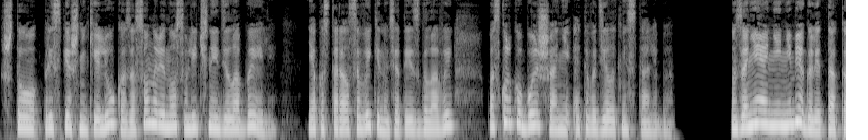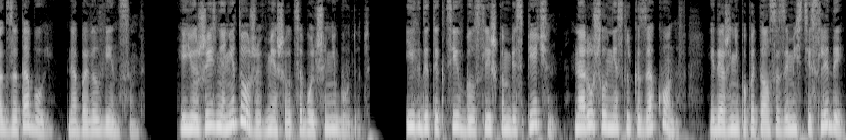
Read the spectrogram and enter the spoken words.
что приспешники Люка засунули нос в личные дела Бейли. Я постарался выкинуть это из головы, поскольку больше они этого делать не стали бы. «Но за ней они не бегали так, как за тобой», — добавил Винсент. Ее жизнь они тоже вмешиваться больше не будут. Их детектив был слишком беспечен, нарушил несколько законов и даже не попытался замести следы.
